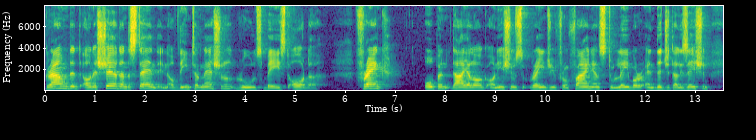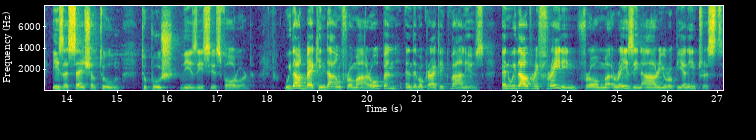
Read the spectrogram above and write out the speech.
grounded on a shared understanding of the international rules-based order. Frank, open dialogue on issues ranging from finance to labor and digitalization is an essential tool to push these issues forward without backing down from our open and democratic values and without refraining from raising our European interests.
